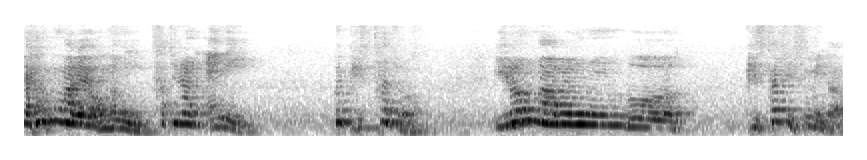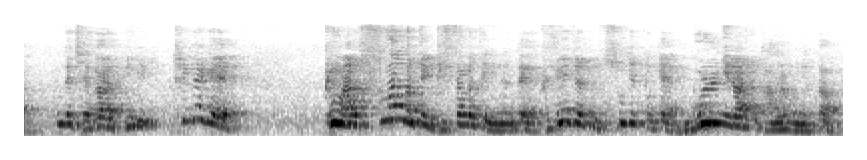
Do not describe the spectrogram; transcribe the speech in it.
한국말의 어머니 사투리는 엠이 그 비슷하죠. 이런 말은 뭐 비슷할 수 있습니다. 근데 제가 굉장히 특이하게 그 많은 수많은 것들이 비슷한 것들이 있는데 그 중에 좀 신기했던 게 물이라는 단어를 보니까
